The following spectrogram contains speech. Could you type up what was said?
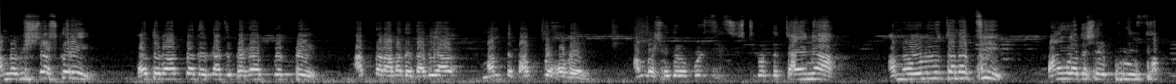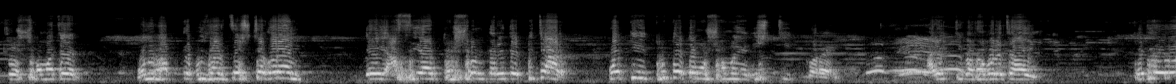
আমরা বিশ্বাস করি হয়তো আপনাদের কাছে ব্যাঘাত করবে আপনারা আমাদের দাবি মানতে বাধ্য হবেন। আমরা সে ধরনের পরিস্থিতি সৃষ্টি করতে চাই না। আমরা অনুরোধ জানাচ্ছি, বাংলাদেশের পুরো ছাত্র সমাজের মনোভাবকে বোঝার চেষ্টা করেন। এই আসিয়ার ধর্ষণকারীদের বিচার অতি দ্রুততম সময়ে নিশ্চিত করেন। আরেকটি কথা বলে চাই, সেটি হলো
